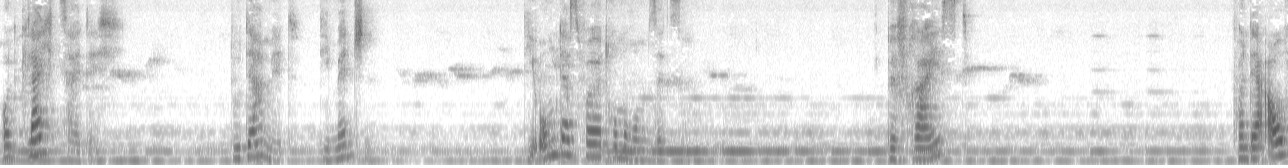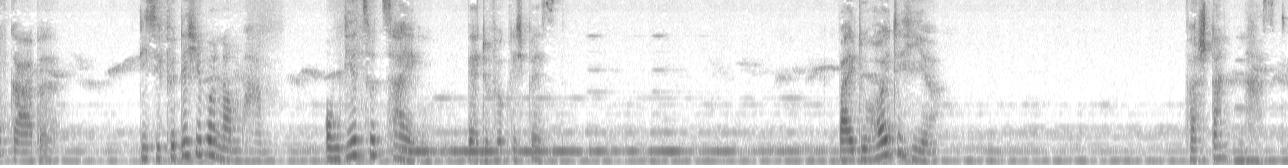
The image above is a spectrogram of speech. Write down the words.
Und gleichzeitig du damit die Menschen, die um das Feuer drumherum sitzen, befreist von der Aufgabe, die sie für dich übernommen haben, um dir zu zeigen, wer du wirklich bist. Weil du heute hier verstanden hast,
